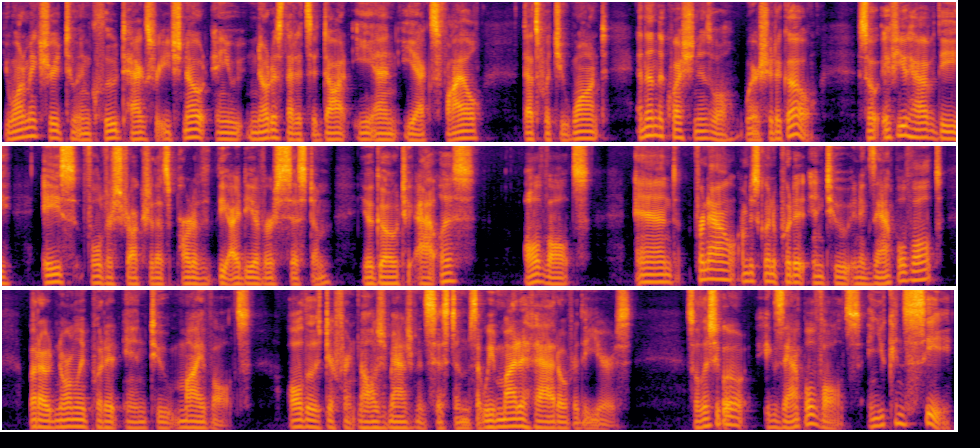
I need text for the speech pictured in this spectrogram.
you want to make sure to include tags for each note, and you notice that it's a .enex file. That's what you want. And then the question is, well, where should it go? So if you have the ACE folder structure that's part of the Ideaverse system, you'll go to Atlas, all vaults, and for now, I'm just going to put it into an example vault, but I would normally put it into my vaults, all those different knowledge management systems that we might have had over the years. So let's go example vaults, and you can see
